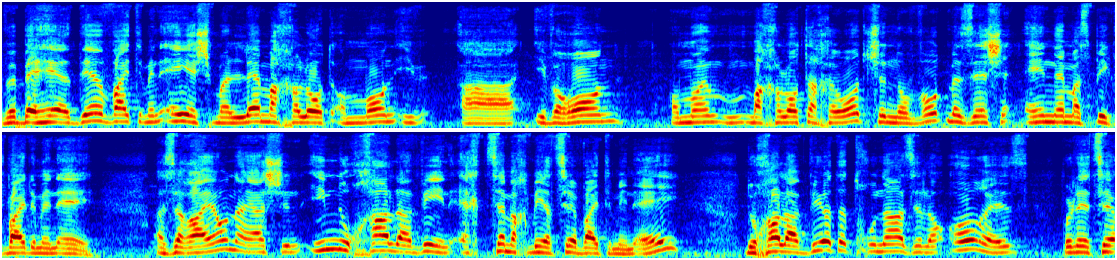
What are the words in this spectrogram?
ובהיעדר ויטמין A יש מלא מחלות, המון עיוורון, המון מחלות אחרות שנובעות מזה שאין להם מספיק ויטמין A. אז הרעיון היה שאם נוכל להבין איך צמח מייצר ויטמין A, נוכל להעביר את התכונה הזו לאורז ולייצר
